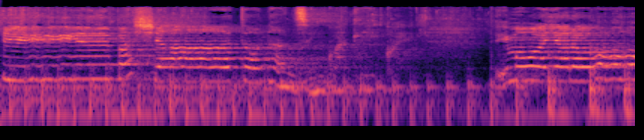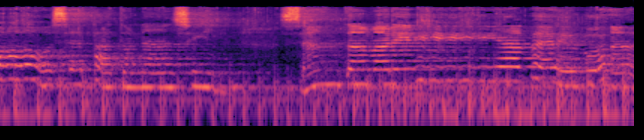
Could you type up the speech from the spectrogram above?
y el payato Nancincuatlicue. Timo Guayaro, Sepato Nancin, Santa María de Guadalupe.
